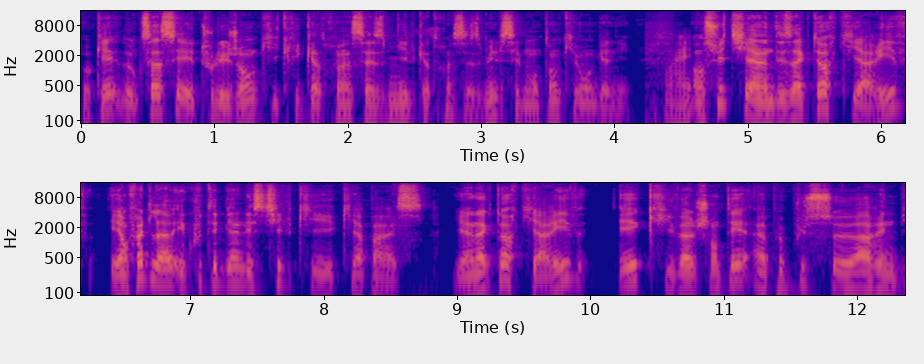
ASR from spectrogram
Ok, donc ça c'est tous les gens qui crient 96 000, 96 000, c'est le montant qu'ils vont gagner. Ouais. Ensuite, il y a un des acteurs qui arrive, et en fait là, écoutez bien les styles qui, qui apparaissent. Il y a un acteur qui arrive et qui va le chanter un peu plus euh, R&B.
